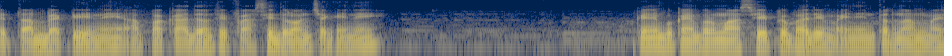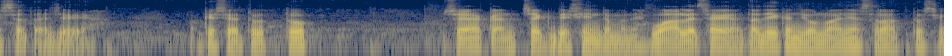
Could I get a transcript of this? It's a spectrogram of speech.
Kita back ini. Apakah ada notifikasi di lonceng ini? Oke, ini bukan informasi pribadi, ini internal message aja ya. Oke, saya tutup. Saya akan cek di sini teman ya. Wallet saya. Tadi kan jumlahnya 150.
